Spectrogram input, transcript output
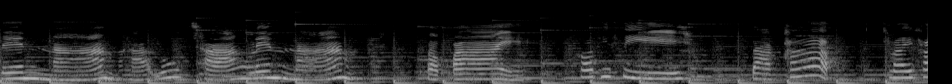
เล่นน้ำนะคะ ลูกช้างเล่นน้ำ ต่อไป ข้อที่ 4 จากภาพ ใครคะ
